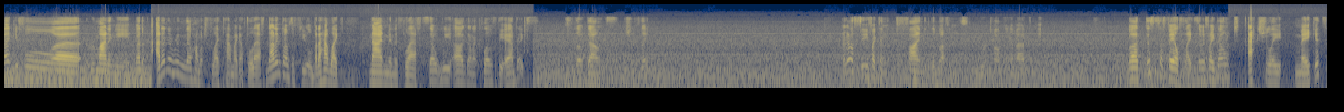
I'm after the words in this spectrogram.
thank you for uh, reminding me, but I don't really know how much flight time I got left. Not in terms of fuel, but I have like 9 minutes left. So we are gonna close the air brakes, slow down sufficiently. I'm gonna see if I can find the buttons we were talking about. But this is a fail flight, so if I don't actually make it,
